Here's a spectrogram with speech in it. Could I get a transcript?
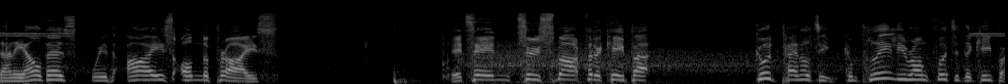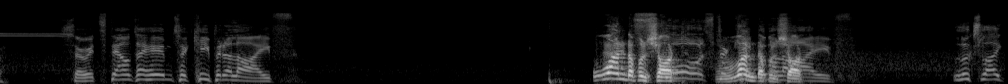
Dani Alves with eyes on the prize. It's in, too smart for the keeper. Good penalty. Completely wrong-footed, the keeper. So it's down to him to keep it alive. Wonderful shot. scores to keep Wonderful shot. Looks like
